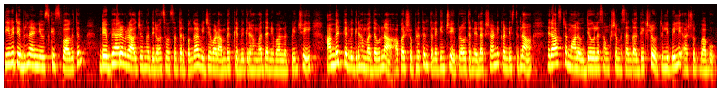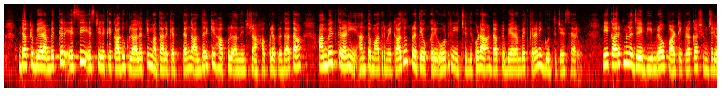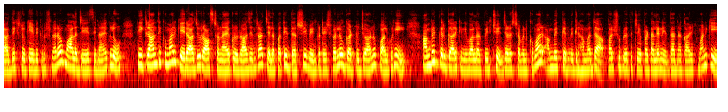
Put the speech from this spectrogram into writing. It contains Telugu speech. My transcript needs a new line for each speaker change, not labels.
టీవీ ట్రిబుల్ నైన్ న్యూస్కి స్వాగతం. డెబ్బై ఆరవ రాజ్యాంగ దినోత్సవం సందర్భంగా విజయవాడ అంబేద్కర్ విగ్రహం వద్ద నివాళులర్పించి అంబేద్కర్ విగ్రహం వద్ద ఉన్న అపరిశుభ్రతను తొలగించి ప్రభుత్వ నిర్లక్ష్యాన్ని ఖండిస్తున్న రాష్ట్ర మాల ఉద్యోగుల సంక్షేమ సంఘ అధ్యక్షులు Tullibilli Ashok Babu. Doctor BR Ambedkar SC ఎస్టీలకే కాదు కులాలకి మతాలకి అతీతంగా అందరికీ హక్కులు అందించిన హక్కుల ప్రదాత అంబేద్కర్ అని అంత మాత్రమే కాదు ప్రతి ఒక్కరి ఓటుని ఇచ్చింది కూడా డాక్టర్ బిఆర్ అంబేద్కర్ అని గుర్తు చేశారు. ఈ కార్యక్రమంలో జై భీమరావు పార్టీ ప్రకాశం జిల్లా అధ్యక్షులు కెవి కృష్ణారావు మాల జేఏసీ నాయకులు టి క్రాంతి కుమార్ కె రాజు రాష్ట్ర నాయకులు రాజేంద్ర చలపతి దర్శి వెంకటేశ్వర్లు గట్టు జాను పాల్గొని అంబేద్కర్ గారికి నివాళులర్పించి జడ శ్రవణ్ కుమార్ అంబేద్కర్ విగ్రహం వద్ద పరిశుభ్రత చేపట్టాలనే ధర్నా కార్యక్రమానికి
